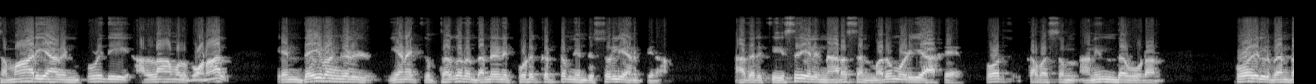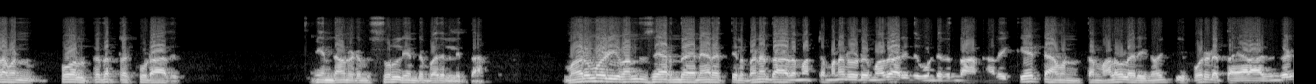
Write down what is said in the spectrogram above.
சமாரியாவின் புழுதி அல்லாமல் போனால் என் தெய்வங்கள் எனக்கு தகுந்த தண்டனை கொடுக்கட்டும் என்று சொல்லி அனுப்பினான். அதற்கு இஸ்ரேலின் அரசன் மறுமொழியாக போர் கவசம் அணிந்தவுடன் போரில் வென்றவன் போல் பிதற்றக்கூடாது. என்று அவனிடம் சொல் என்று பதிலளித்தான். மறுமொழி வந்து சேர்ந்த நேரத்தில் பெனந்தாத மற்ற மன்னரோடு மது அறிந்து கொண்டிருந்தான். அதை கேட்டு அவன் தம் அலுவலரை நோக்கி போரிட தயாராகுங்கள்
